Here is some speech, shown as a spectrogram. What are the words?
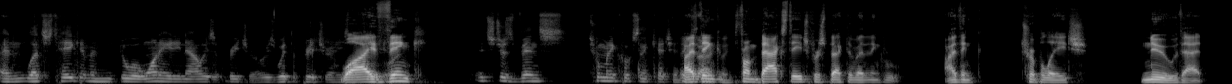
and let's take him and do a 180. Now he's a preacher, or he's with the preacher. And he's well, I preacher. think it's just Vince. Too many cooks in the kitchen. I think from backstage perspective, I think I think Triple H knew that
